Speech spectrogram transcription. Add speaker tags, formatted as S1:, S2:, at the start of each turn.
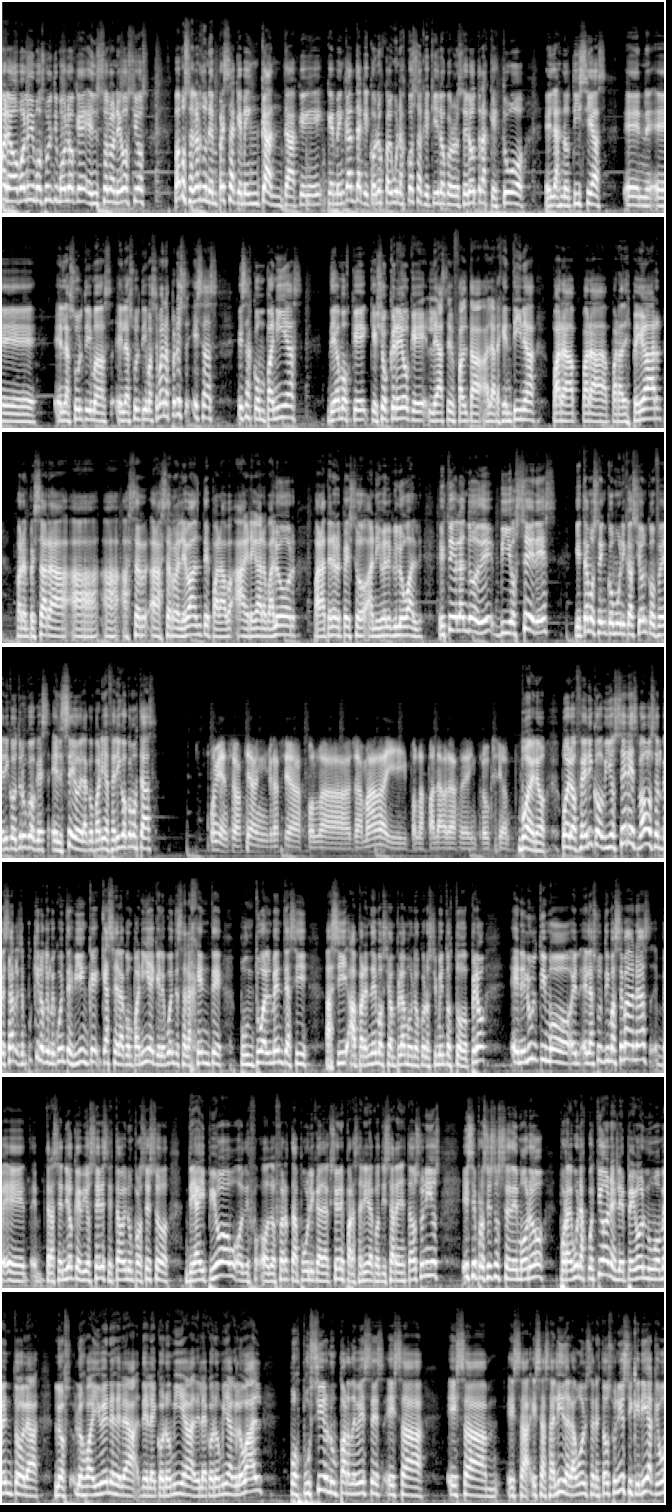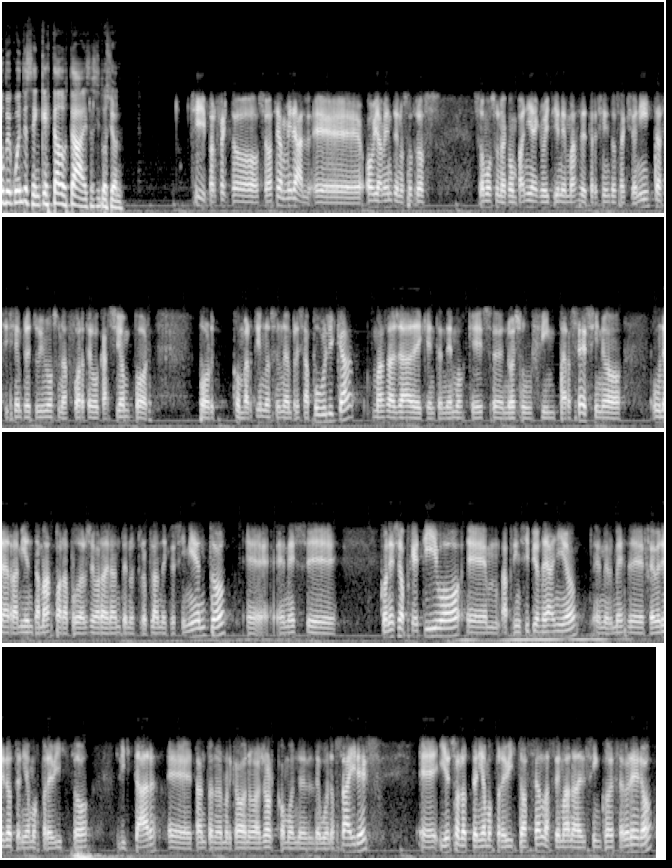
S1: Bueno, volvimos, último bloque en Solo Negocios. Vamos a hablar de una empresa que me encanta, que, que me encanta, que conozco algunas cosas, que quiero conocer otras, que estuvo en las noticias en, eh, en, las, últimas, en las últimas semanas, pero es esas, esas compañías, digamos, que, que yo creo que le hacen falta a la Argentina para, para, para despegar, para empezar a, a, a, ser, a ser relevantes, para agregar valor, para tener peso a nivel global. Estoy hablando de Bioceres y estamos en comunicación con Federico Truco, que es el CEO de la compañía. Federico, ¿cómo estás?
S2: Muy bien, Sebastián, gracias por la llamada y por las palabras de introducción.
S1: Bueno, bueno, Federico, Bioceres, vamos a empezar. Quiero que me cuentes bien qué, qué, hace la compañía y que le cuentes a la gente puntualmente, así, así aprendemos y ampliamos los conocimientos todos. Pero en, el último, en, las últimas semanas eh, trascendió que Bioceres estaba en un proceso de IPO o de, oferta pública de acciones para salir a cotizar en Estados Unidos. Ese proceso se demoró por algunas cuestiones, le pegó en un momento los, vaivenes de la, economía, de la economía global, pospusieron un par de veces esa salida a la bolsa en Estados Unidos y quería que vos me cuentes en qué estado está esa situación.
S2: Sí, perfecto, Sebastián. Mira, eh, obviamente nosotros somos una compañía que hoy tiene más de 300 accionistas y siempre tuvimos una fuerte vocación por, por convertirnos en una empresa pública, más allá de que entendemos que eso no es un fin per se, sino una herramienta más para poder llevar adelante nuestro plan de crecimiento. Eh, en ese, con ese objetivo, eh, a principios de año, en el mes de febrero, teníamos previsto listar eh, tanto en el mercado de Nueva York como en el de Buenos Aires. Eh, y eso lo teníamos previsto hacer la semana del 5 de febrero.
